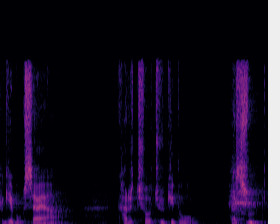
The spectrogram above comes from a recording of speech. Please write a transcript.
그게 목사야. 가르쳐 주기도 했습니다.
